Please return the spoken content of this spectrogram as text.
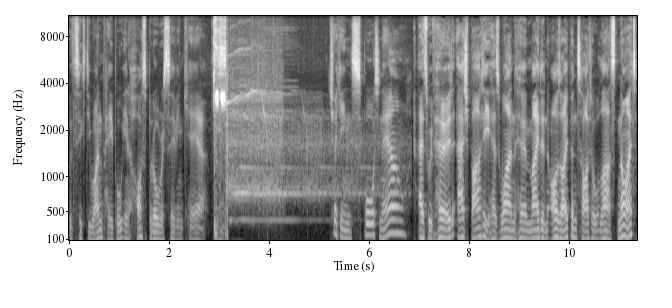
with 61 people in hospital receiving care. Checking sport now. As we've heard, Ash Barty has won her maiden Oz Open title last night.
